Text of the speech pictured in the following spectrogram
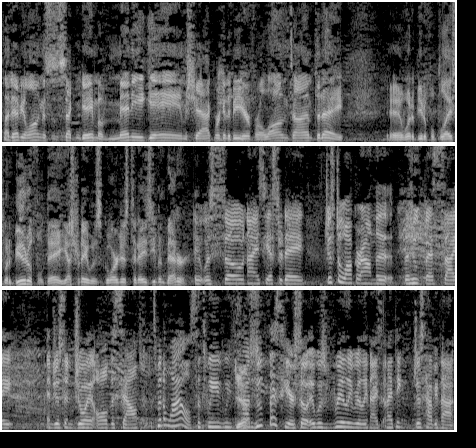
Glad to have you along. This is the second game of many games, Shaq. We're going to be here for a long time today. Yeah, what a beautiful place. What a beautiful day. Yesterday was gorgeous. Today's even better. It was so nice yesterday just to walk around the, the Hoop Fest site and just enjoy all the sounds. It's been a while since we, we've yes. had Hoop Fest here, so it was really, really nice. And I think just having that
